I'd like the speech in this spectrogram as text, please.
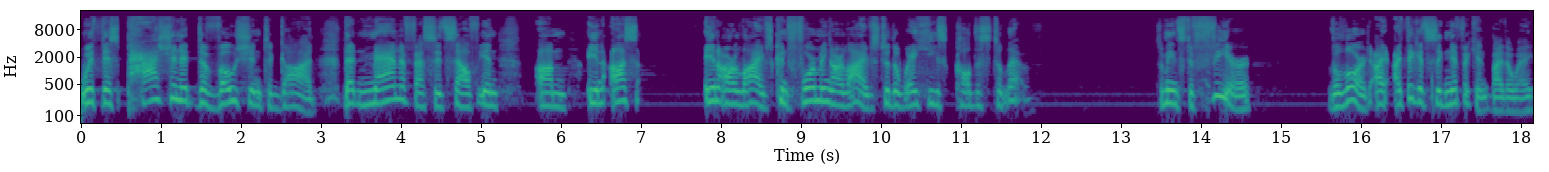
with this passionate devotion to God that manifests itself in, um, in us, in our lives, conforming our lives to the way He's called us to live. So it means to fear the Lord. I, I think it's significant, by the way,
